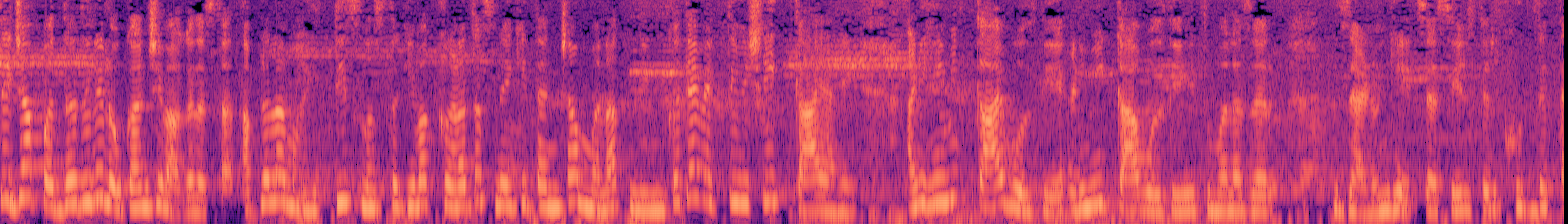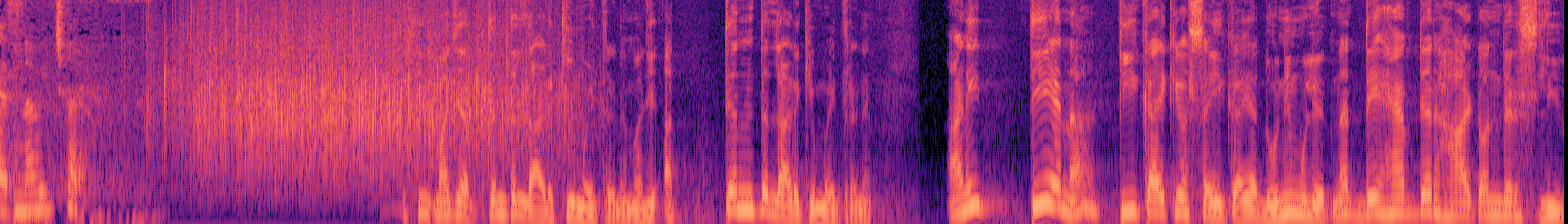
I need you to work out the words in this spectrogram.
ते ज्या पद्धतीने लोकांशी वागत असतात आपल्याला माहितीच नसतं किंवा कळतच नाही की त्यांच्या मनात नेमकं त्या व्यक्तीविषयी काय आहे. आणि हे मी काय बोलते आणि मी का बोलते हे तुम्हाला जर जाणून घ्यायचं असेल तर खुद्द त्यांना विचारा. ही माझी अत्यंत लाडकी मैत्रीण आहे माझी अत्यंत लाडकी मैत्रीण आहे. आणि ती आहे ना ती काय किंवा सई काय या दोन्ही मुली आहेत ना they have their heart on their sleeve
